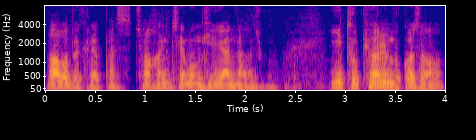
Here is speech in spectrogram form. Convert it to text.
마법의 크레파스, 정확한 제목 기억이 안 나가지고 이 두 편을 묶어서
